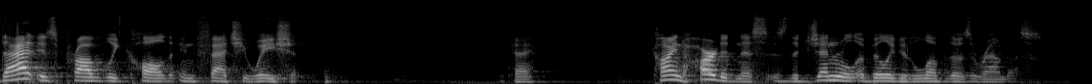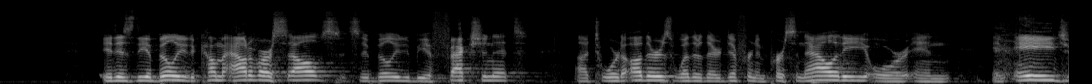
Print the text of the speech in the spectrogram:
that is probably called infatuation. Okay? Kind heartedness is the general ability to love those around us. It is the ability to come out of ourselves, it's the ability to be affectionate uh, toward others, whether they're different in personality or in, in age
